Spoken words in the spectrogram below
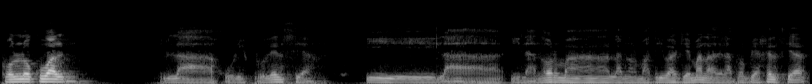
Con lo cual, la jurisprudencia y la, y la norma, la normativa que emana de la propia agencia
